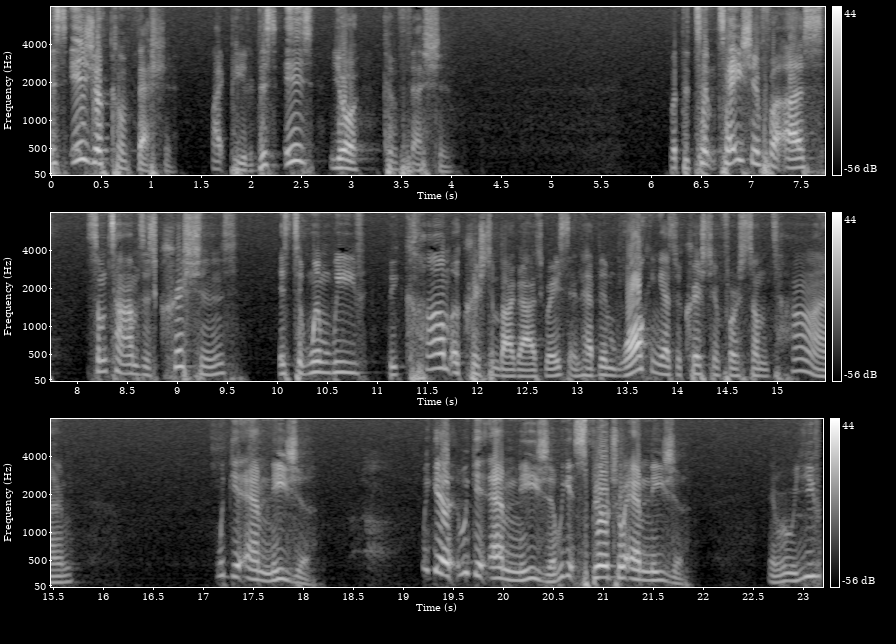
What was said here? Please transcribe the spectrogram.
This is your confession, like Peter. This is your confession. But the temptation for us sometimes as Christians is to when we've become a Christian by God's grace and have been walking as a Christian for some time, we get amnesia. We get, we get amnesia. We get spiritual amnesia. And we,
